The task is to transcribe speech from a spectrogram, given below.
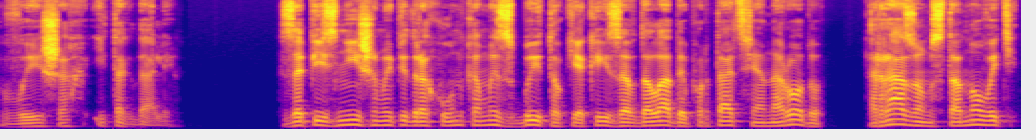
вишах і так далі. За пізнішими підрахунками, збиток, який завдала депортація народу, разом становить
